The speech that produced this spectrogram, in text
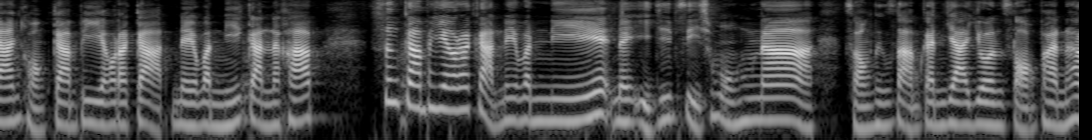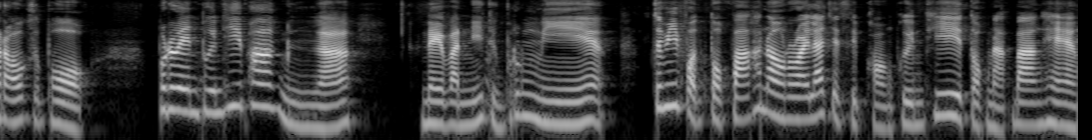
ด้านของการพยากรณ์อากาศในวันนี้กันนะครับ ซึ่งการพยากรณ์อากาศในวันนี้ในอีก 24 ชั่วโมงข้างหน้า 2-3 กันยายน 2566 บริเวณพื้นที่ภาคเหนือ ในวันนี้ถึงพรุ่งนี้ จะมีฝนตกฟ้าขนองร้อยละ 70 ของพื้นที่ตกหนักบางแห่ง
